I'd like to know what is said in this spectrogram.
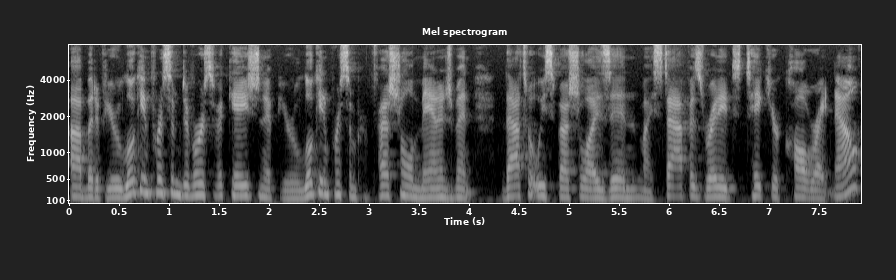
Uh, but if you're looking for some diversification, if you're looking for some professional management, that's what we specialize in. My staff is ready to take your call right now.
